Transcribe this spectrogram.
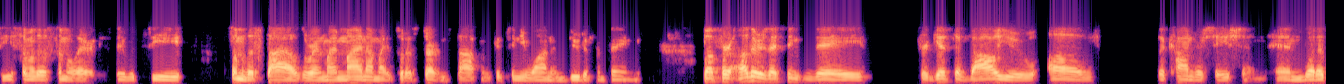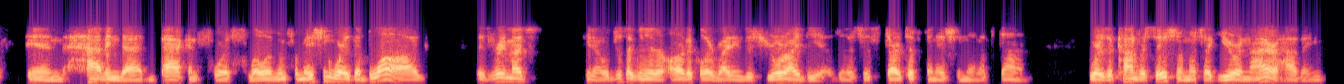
see some of those similarities. They would see some of the styles where in my mind I might sort of start and stop and continue on and do different things. But for others, I think they forget the value of the conversation and what it's in having that back and forth flow of information. Whereas a blog is very much, you know, just like any other article or writing, just your ideas and it's just start to finish and then it's done. Whereas a conversation, much like you and I are having,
